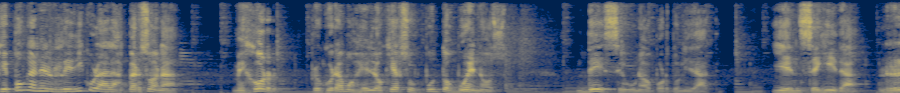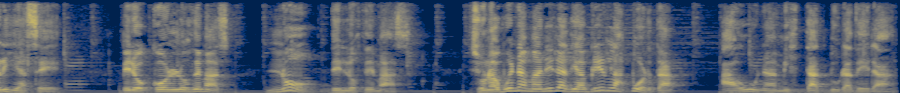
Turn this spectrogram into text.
que pongan en ridículo a las personas, mejor procuramos elogiar sus puntos buenos? Dese una oportunidad y enseguida ríase, pero con los demás, no de los demás. Es una buena manera de abrir las puertas a una amistad duradera.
